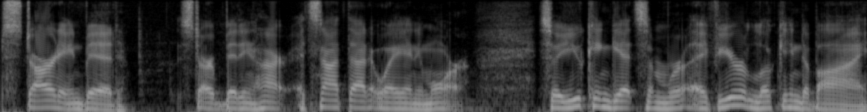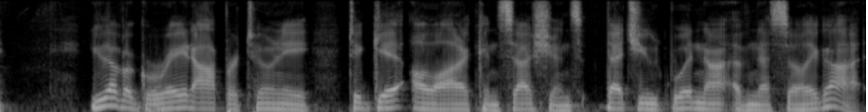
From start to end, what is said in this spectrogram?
starting bid. Start bidding higher. It's not that way anymore. So you can get some. If you're looking to buy, you have a great opportunity to get a lot of concessions that you would not have necessarily got.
